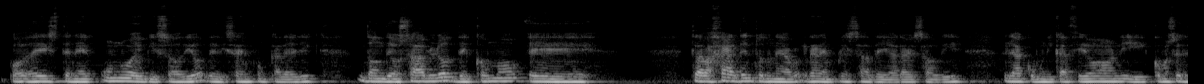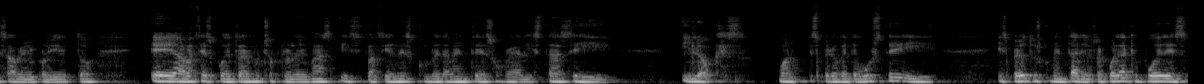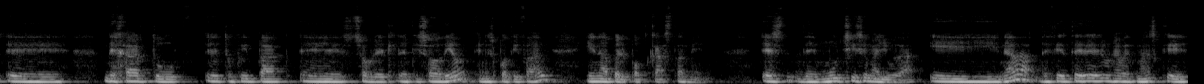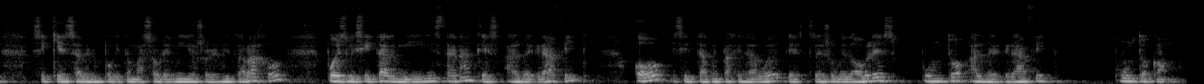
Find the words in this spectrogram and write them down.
podéis tener un nuevo episodio de Design Funkadelic donde os hablo de cómo eh, trabajar dentro de una gran empresa de Arabia Saudí, la comunicación y cómo se desarrolla el proyecto. Eh, a veces puede traer muchos problemas y situaciones completamente surrealistas y, locas. Bueno, espero que te guste y espero tus comentarios. Recuerda que puedes eh, dejar tu, eh, tu feedback eh, sobre el episodio en Spotify y en Apple Podcast también. Es de muchísima ayuda. Y nada, decirte una vez más que si quieres saber un poquito más sobre mí o sobre mi trabajo, puedes visitar mi Instagram, que es albergraphic, o visitar mi página web, que es www.albergraphic.com.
